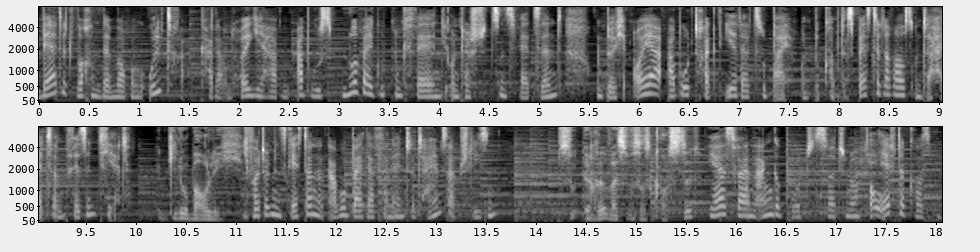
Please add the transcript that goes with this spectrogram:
Werdet Wochendämmerung Ultra. Kada und Heugi haben Abos nur bei guten Quellen, die unterstützenswert sind. Und durch euer Abo tragt ihr dazu bei und bekommt das Beste daraus unterhaltsam präsentiert. Guido Baulich. Ich wollte übrigens gestern ein Abo bei der Financial Times abschließen. Bist du irre? Weißt du, was das kostet? Ja, es war ein Angebot. Es sollte nur noch die oh. Hälfte kosten.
